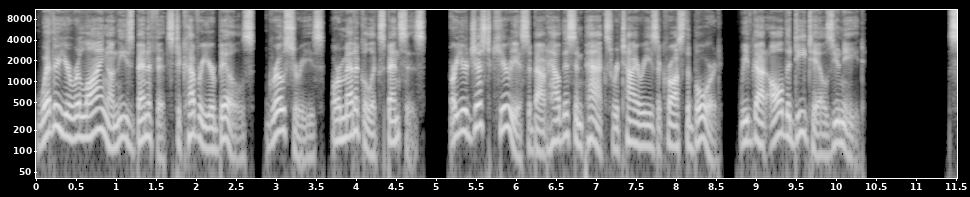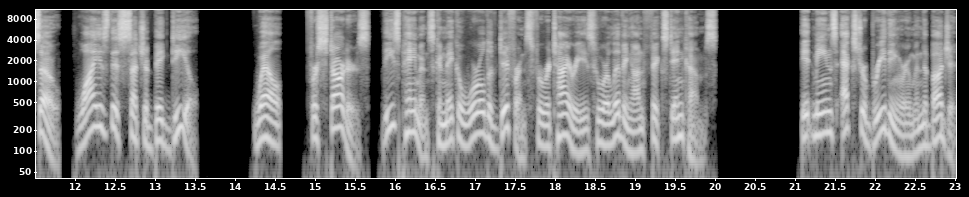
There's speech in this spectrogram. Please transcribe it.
Whether you're relying on these benefits to cover your bills, groceries, or medical expenses, or you're just curious about how this impacts retirees across the board, we've got all the details you need. So, why is this such a big deal? Well, for starters, these payments can make a world of difference for retirees who are living on fixed incomes. It means extra breathing room in the budget,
